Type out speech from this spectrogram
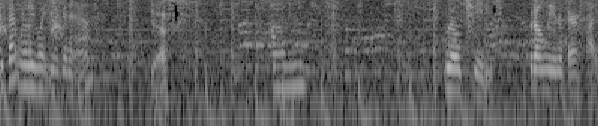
Is that really what you were going to ask? Yes? Um, grilled cheese, but only in a fair fight.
